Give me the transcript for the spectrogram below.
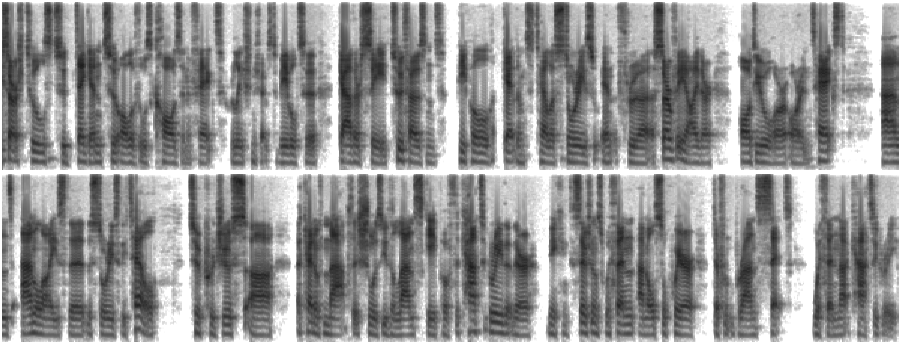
research tools to dig into all of those cause and effect relationships to be able to gather say 2000 people get them to tell us stories in, through a, a survey either audio or, or in text and analyze the, the stories they tell to produce uh, a kind of map that shows you the landscape of the category that they're making decisions within and also where different brands sit within that category.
